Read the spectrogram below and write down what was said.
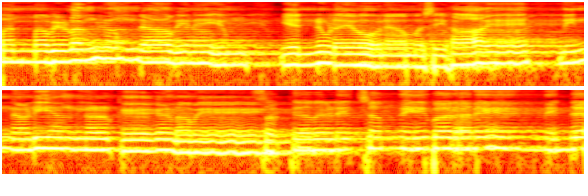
നന്മ വിളങ്ങും രാവിനെയും എന്നുടയോ എന്നുടയോനാമസിഹായെ നിന്നടിയങ്ങൾ കേകണമേ സത്യവെളിച്ചം നീ പരനെ നിന്റെ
